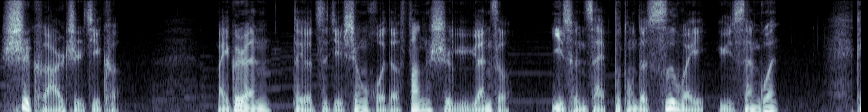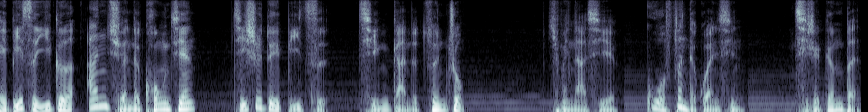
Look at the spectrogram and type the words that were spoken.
适可而止即可。每个人都有自己生活的方式与原则，亦存在不同的思维与三观，给彼此一个安全的空间，即是对彼此情感的尊重。因为那些过分的关心，其实根本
